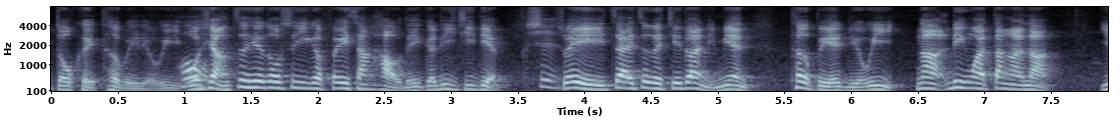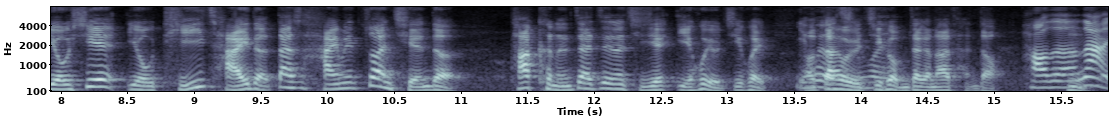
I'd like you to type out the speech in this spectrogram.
都可以特别留意。我想这些都是一个非常好的一个利基点，是。所以在这个阶段里面特别留意。那另外当然了，有些有题材的，但是还没赚钱的，它可能在这段期间也会有机会。然后待会有机会我们再跟大家谈到。好的，那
